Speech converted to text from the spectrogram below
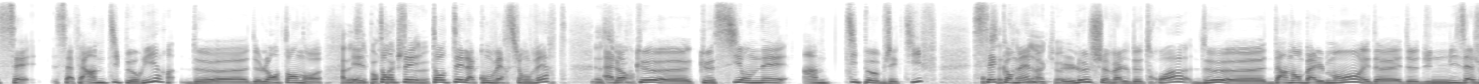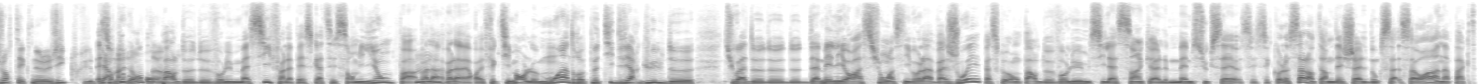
ça fait un petit peu rire de, euh, de l'entendre ah bah, et tenter, tenter, la conversion verte, alors que, euh, que si on est un petit peu objectif, c'est quand même le cheval de Troie de, euh, d'un emballement et d'une mise à jour technologique permanente. on, parle de, de, volume massif, hein, la PS4 c'est 100 millions. Enfin, voilà, hmm. voilà. Alors, effectivement, le moindre petite virgule de, tu vois, de, d'amélioration à ce niveau-là va jouer, parce qu'on parle de volume, si la 5 a le même succès, c'est, colossal en termes d'échelle, donc ça, ça aura un impact.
